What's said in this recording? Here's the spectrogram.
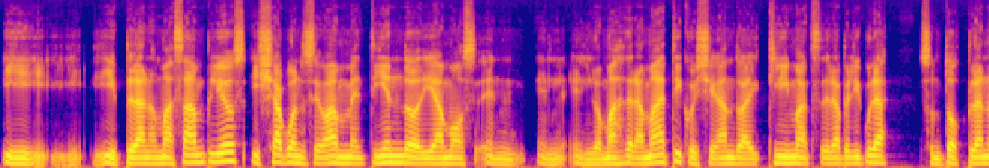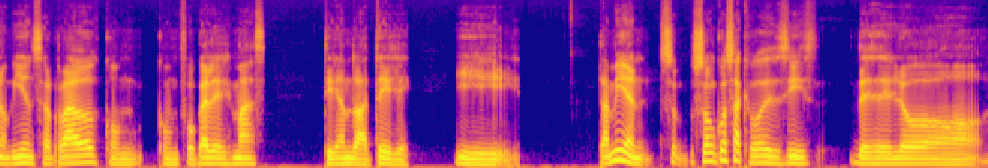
y planos más amplios, y ya cuando se van metiendo, digamos, en, en- en lo más dramático y llegando al clímax de la película, son todos planos bien cerrados con, con focales más tirando a tele. Y también son, son cosas que vos decís desde lo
